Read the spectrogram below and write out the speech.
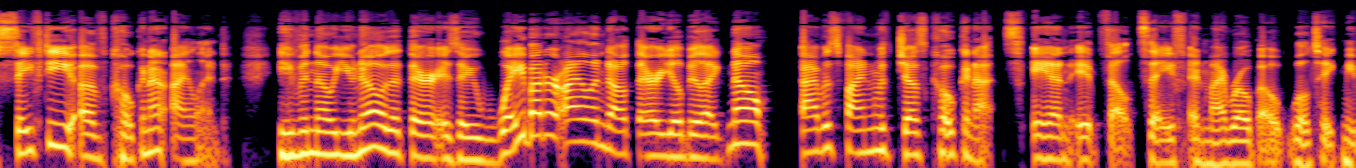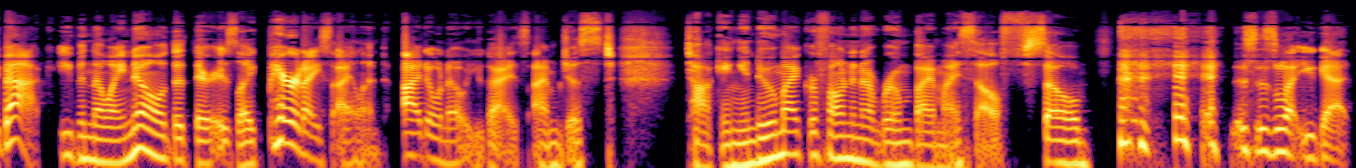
safety of Coconut Island. Even though you know that there is a way better island out there, you'll be like, no, I was fine with just coconuts and it felt safe and my rowboat will take me back, even though I know that there is like Paradise Island. I don't know, you guys. I'm just talking into a microphone in a room by myself. So this is what you get.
